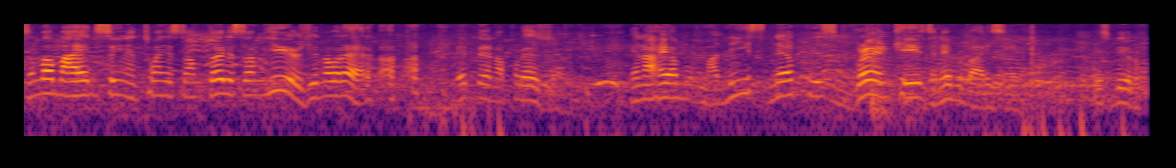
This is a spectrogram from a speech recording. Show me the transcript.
Some of them I hadn't seen in 20 some, 30 some years, you know that. it's been a pleasure. And I have my niece, nephews, and grandkids, and everybody's here. It's beautiful.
